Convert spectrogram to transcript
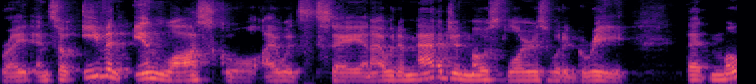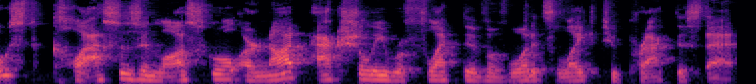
right? And so, even in law school, I would say, and I would imagine most lawyers would agree, that most classes in law school are not actually reflective of what it's like to practice that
